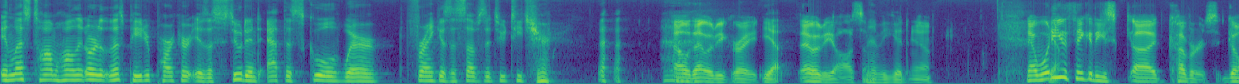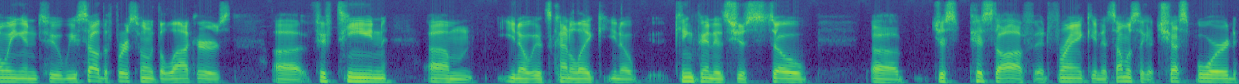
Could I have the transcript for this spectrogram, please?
unless Tom Holland or unless Peter Parker is a student at the school where Frank is a substitute teacher. Oh, that would be great. yeah, That would be awesome. that'd be good. Yeah. Now, what Yeah. do you think of these uh, covers going into? We saw the first one with the lockers, uh, fifteen. Um, you know, it's kind of like you know, Kingpin is just so uh, just pissed off at Frank, and it's almost like a chessboard.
